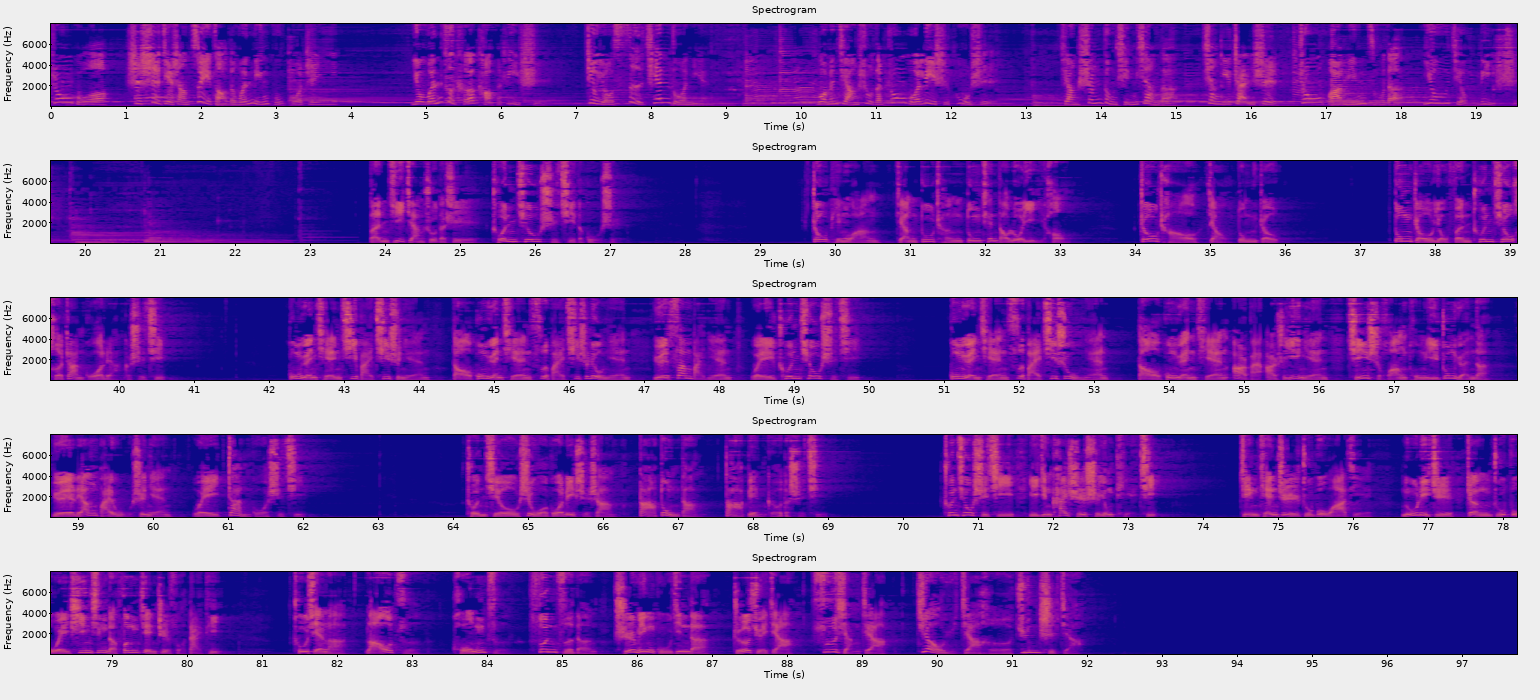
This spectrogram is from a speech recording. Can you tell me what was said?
中国是世界上最早的文明古国之一，有文字可考的历史就有四千多年。我们讲述的中国历史故事，将生动形象地向你展示中华民族的悠久历史。本集讲述的是春秋时期的故事。周平王将都城东迁到洛邑以后，周朝叫东周。东周又分春秋和战国两个时期。公元前七百七十年到公元前四百七十六年，约三百年为春秋时期。公元前四百七十五年到公元前二百二十一年，秦始皇统一中原的。约两百五十年为战国时期。春秋是我国历史上大动荡、大变革的时期。春秋时期已经开始使用铁器，井田制逐步瓦解，奴隶制正逐步为新兴的封建制所代替，出现了老子、孔子、孙子等驰名古今的哲学家。思想家、教育家和军事家。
